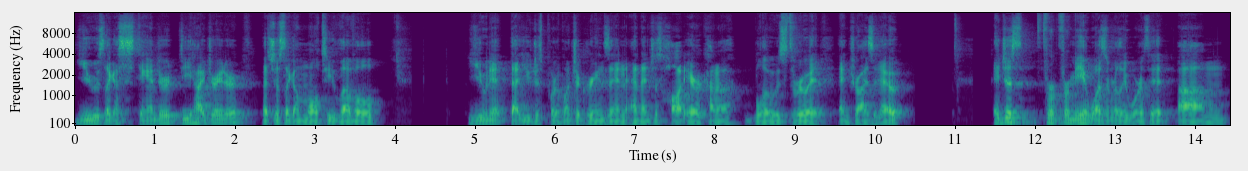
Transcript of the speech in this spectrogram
use like a standard dehydrator that's just like a multi level unit that you just put a bunch of greens in and then just hot air kind of blows through it and dries it out. It just, for, for me, it wasn't really worth it. Um,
